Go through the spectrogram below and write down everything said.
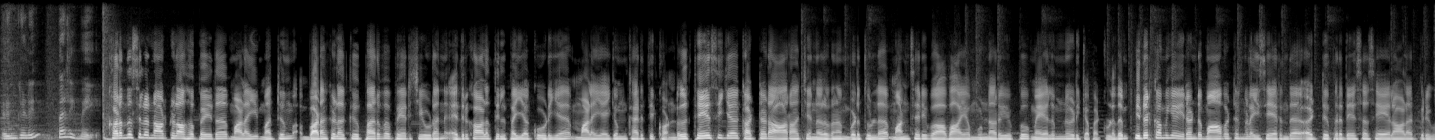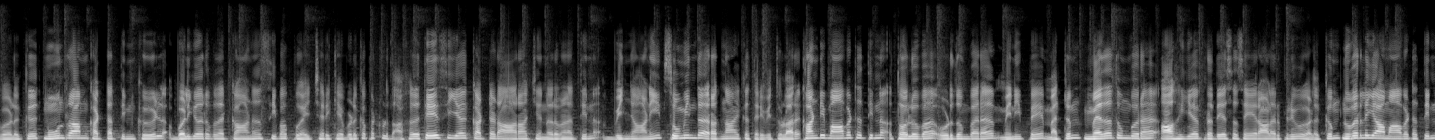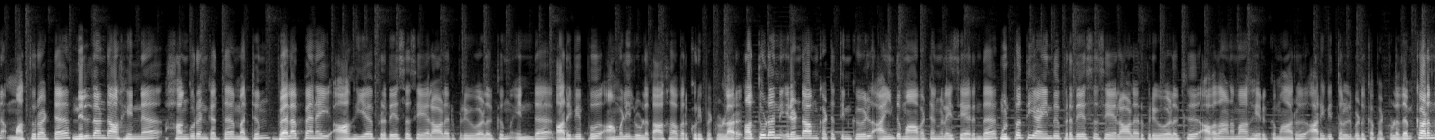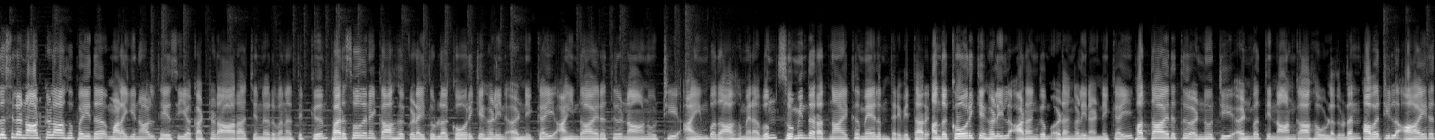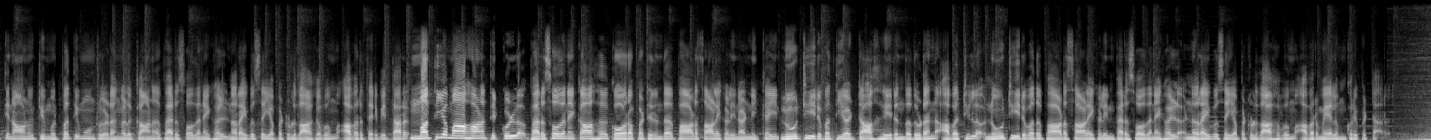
எங்களின் வலிமை. கடந்த சில நாட்களாக பெய்த மழை மற்றும் வடகிழக்கு பருவ பெயர்ச்சியுடன் எதிர்காலத்தில் பெய்யக்கூடிய மழையையும் கருத்தில் கொண்டு தேசிய கட்டட ஆராய்ச்சி நிறுவனம் விடுத்துள்ள மண்சரிவு அபாய முன்னறிவிப்பு மேலும் நீடிக்கப்பட்டுள்ளது. இதற்கமைய இரண்டு மாவட்டங்களை சேர்ந்த எட்டு பிரதேச செயலாளர் பிரிவுகளுக்கு மூன்றாம் கட்டத்தின் கீழ் வெளியேறுவதற்கான சிவப்பு எச்சரிக்கை விடுக்கப்பட்டுள்ளதாக தேசிய கட்டட ஆராய்ச்சி நிறுவனத்தின் விஞ்ஞானி சுமிந்த ரத்நாயக்க தெரிவித்துள்ளார். கண்டி மாவட்டத்தின் தொலுவ உடுதும்பர மினிப்பே மற்றும் மெததும்புர ஆகிய பிரதேச செயலாளர் பிரிவுகளுக்கும் நுவர்லியா மாவட்டத்தின் மத்துரட்ட நில்தண்டாகின்ன ஹங்குரன்கத்த மற்றும் வெலப்பனை ஆகிய பிரதேச செயலாளர் பிரிவுகளுக்கும் இந்த அறிவிப்பு அமலில் உள்ளதாக அவர் குறிப்பிட்டுள்ளார். அத்துடன் இரண்டாம் கட்டத்தின் கீழ் ஐந்து மாவட்டங்களை சேர்ந்த முப்பத்தி ஐந்து பிரதேச செயலாளர் பிரிவுகளுக்கு அவதானமாக இருக்குமாறு அறிவித்தல் விடுக்கப்பட்டுள்ளது. கடந்த சில நாட்களாக பெய்த மழையினால் தேசிய கட்டட ஆராய்ச்சி நிறுவனத்திற்கு பரிசோதனைக்காக கிடைத்துள்ள கோரிக்கைகளின் எண்ணிக்கை ஐந்தாயிரத்து நானூற்றி ஐம்பது ஆகும் எனவும் சுமிந்த ரத்நாயக்க மேலும் தெரிவித்தார். அந்த கோரிக்கைகளில் அடங்கும் இடங்களின் எண்ணிக்கை பத்தாயிரத்து எண்ணூற்றி எண்பத்தி நான்காக உள்ளதுடன் அவற்றில் ஆயிரத்தி நானூற்றி முப்பத்தி மூன்று இடங்களுக்கான பரிசோதனைகள் நிறைவு செய்யப்பட்டுள்ளதாகவும் அவர் தெரிவித்தார். மத்திய மாகாணத்திற்குள் பரிசோதனைக்காக கோரப்பட்டிருந்த பாடசாலைகளின் எண்ணிக்கை நூற்றி இருபத்தி எட்டாக இருந்ததுடன் அவற்றில் நூற்றி இருபது பாடசாலைகளின் பரிசோதனைகள் நிறைவு செய்யப்பட்டுள்ளதாகவும் அவர் மேலும் குறிப்பிட்டார்.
